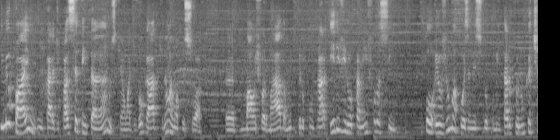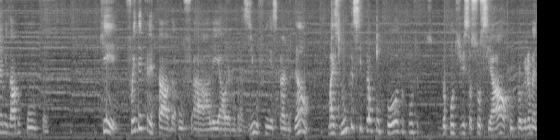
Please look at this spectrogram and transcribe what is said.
E meu pai, um cara de quase 70 anos, que é um advogado, que não é uma pessoa eh, mal informada, muito pelo contrário, ele virou para mim e falou assim: pô, eu vi uma coisa nesse documentário que eu nunca tinha me dado conta. Que foi decretada a Lei Áurea no Brasil, o fim da escravidão, mas nunca se preocupou do ponto, do ponto de vista social, com o programa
